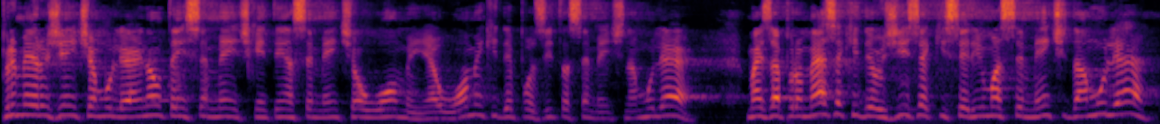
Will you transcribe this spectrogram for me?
Primeiro, gente, a mulher não tem semente, quem tem a semente é o homem, é o homem que deposita a semente na mulher. Mas a promessa que Deus diz é que seria uma semente da mulher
